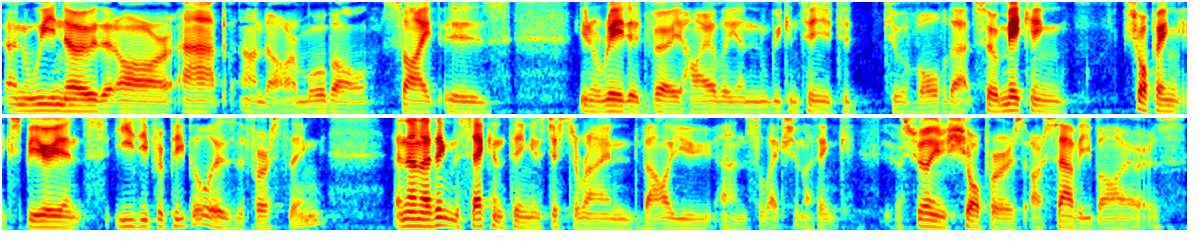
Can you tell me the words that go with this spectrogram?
And we know that our app and our mobile site is, you know, rated very highly, and we continue to to evolve that. So making shopping experience easy for people is the first thing. And then I think the second thing is just around value and selection. I think Australian shoppers are savvy buyers.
